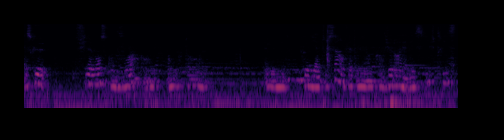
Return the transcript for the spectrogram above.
Est-ce que finalement, ce qu'on voit en, écoutant euh, le qu'il y a tout ça, en fait, on est encore violent et agressif, triste.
